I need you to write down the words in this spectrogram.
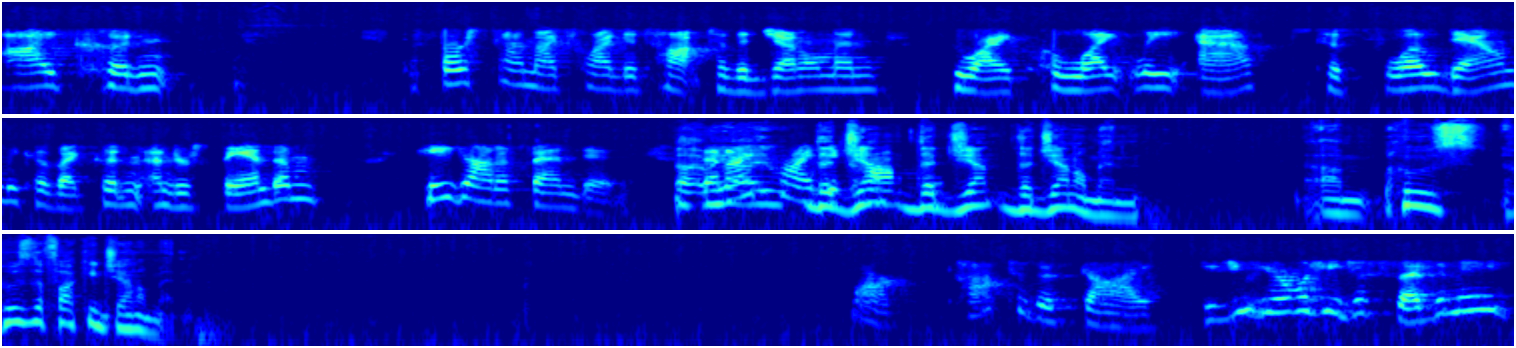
I couldn't. The first time I tried to talk to the gentleman who I politely asked to slow down because I couldn't understand him, he got offended. Uh, then I I tried the to gen- the gen- the gentleman, um, who's who's the fucking gentleman? Mark, talk to the this guy. Did you hear what he just said to me?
